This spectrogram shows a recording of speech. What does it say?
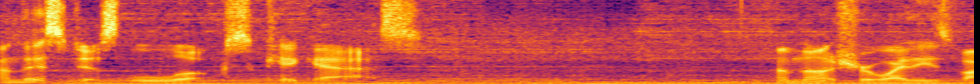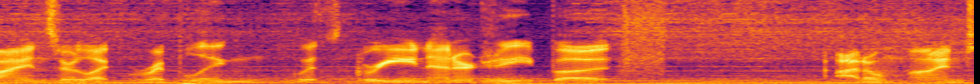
And this just looks kick-ass. I'm not sure why these vines are like rippling with green energy, but I don't mind.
